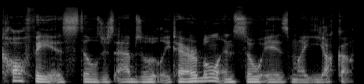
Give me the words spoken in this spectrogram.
coffee is still just absolutely terrible, and so is my yucca.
